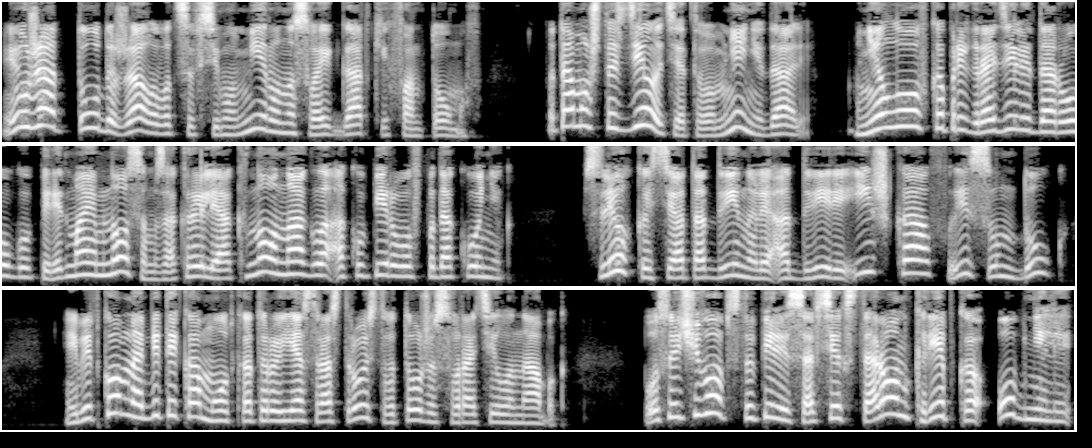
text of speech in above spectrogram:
и уже оттуда жаловаться всему миру на своих гадких фантомов. Потому что сделать этого мне не дали. Мне ловко преградили дорогу, перед моим носом закрыли окно, нагло оккупировав подоконник, с легкостью отодвинули от двери и шкаф, и сундук, и битком набитый комод, который я с расстройства тоже своротила на бок, после чего обступили со всех сторон, крепко обняли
